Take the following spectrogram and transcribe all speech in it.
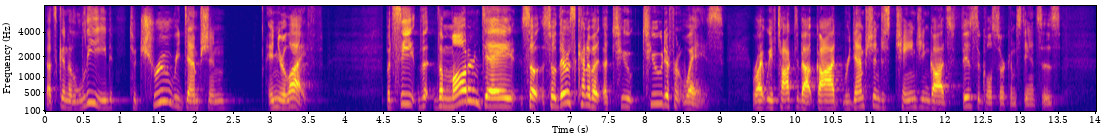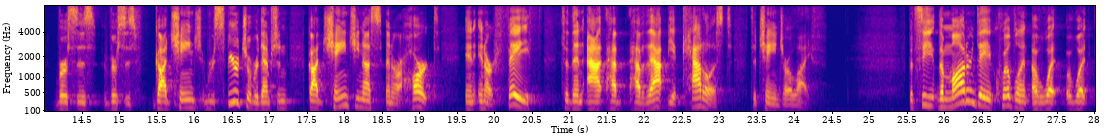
that's going to lead to true redemption in your life. But see, the, the modern day, so, so there's kind of a, a two, two different ways right? We've talked about God, redemption, just changing God's physical circumstances versus, versus God change, spiritual redemption, God changing us in our heart and in our faith to then add, have, have that be a catalyst to change our life. But see, the modern day equivalent of what, what,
